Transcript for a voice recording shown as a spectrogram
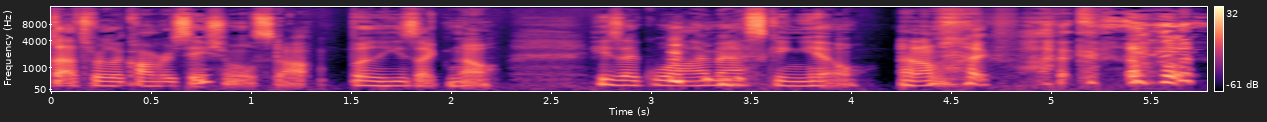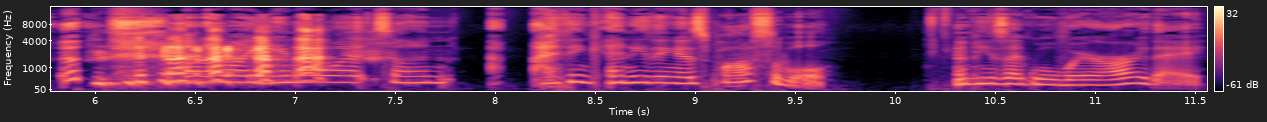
that's where the conversation will stop. But he's like, no. He's like, well, I'm asking you. And I'm like, fuck. Oh. and I'm like, you know what, son? I think anything is possible. And he's like, well, where are they?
